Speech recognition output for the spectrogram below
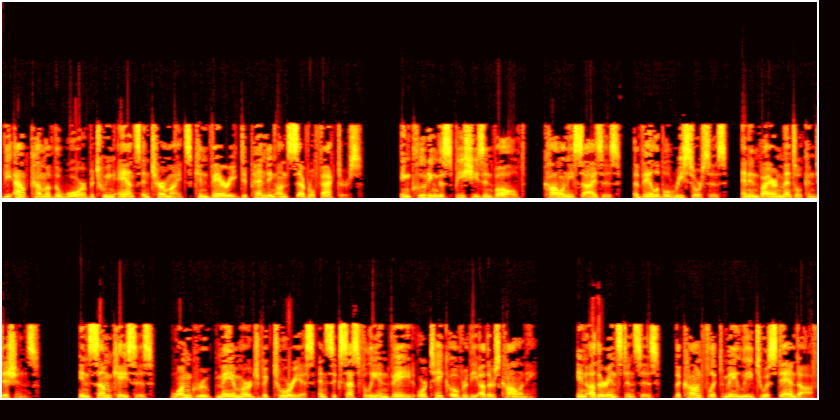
the outcome of the war between ants and termites can vary depending on several factors, including the species involved, colony sizes, available resources, and environmental conditions. In some cases, one group may emerge victorious and successfully invade or take over the other's colony. In other instances, the conflict may lead to a standoff,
